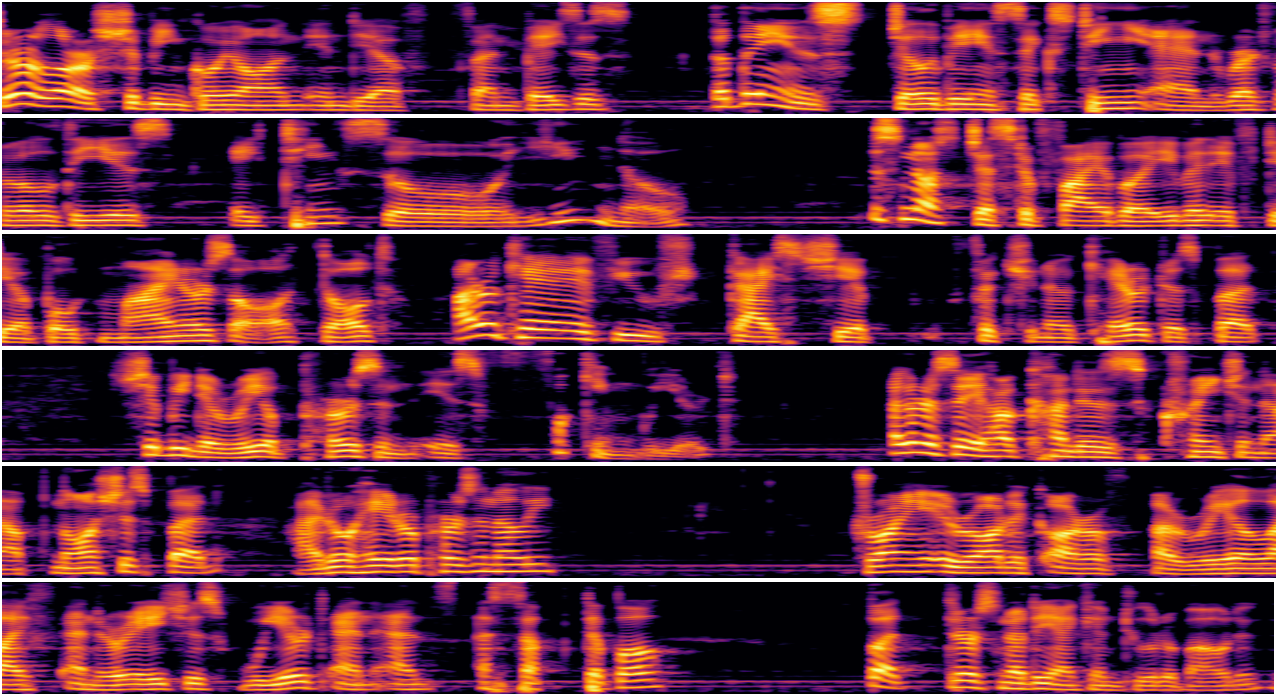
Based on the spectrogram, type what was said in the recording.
There are a lot of shipping going on in their fan bases. The thing is, Jellybean is 16 and Red Velvety is 18, so you know. It's not justifiable even if they're both minors or adult. I don't care if you guys ship fictional characters, but shipping a real person is fucking weird. I gotta say her content is cringe and obnoxious, but I don't hate her personally. Drawing erotic art of a real life underage is weird and unacceptable, but there's nothing I can do about it.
